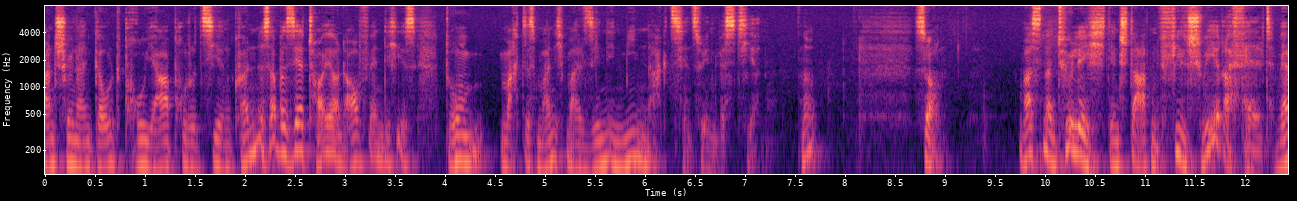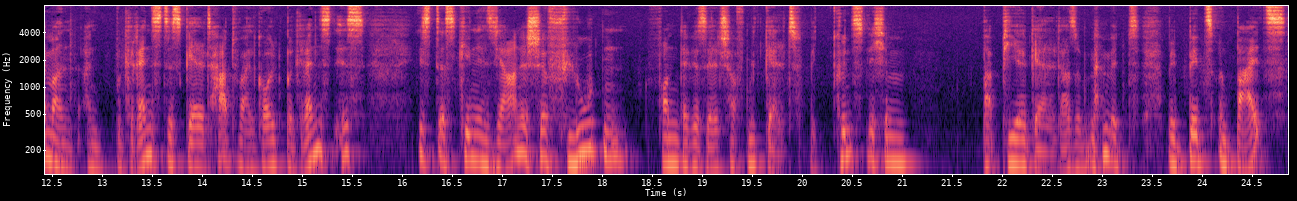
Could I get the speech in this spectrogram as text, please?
ganz schön ein Gold pro Jahr produzieren können, es aber sehr teuer und aufwendig ist. Darum macht es manchmal Sinn, in Minenaktien zu investieren. Ne? So, was natürlich den Staaten viel schwerer fällt, wenn man ein begrenztes Geld hat, weil Gold begrenzt ist, ist das keynesianische Fluten von der Gesellschaft mit Geld, mit künstlichem Papiergeld, also mit, mit Bits und Bytes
